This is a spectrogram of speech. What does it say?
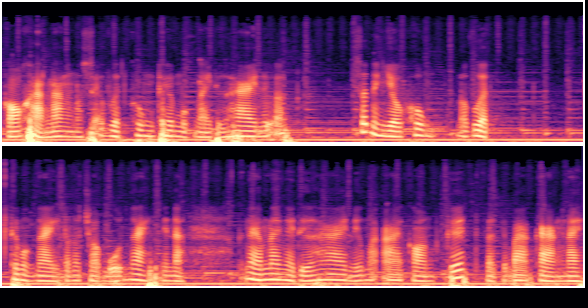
có khả năng nó sẽ vượt khung thêm một ngày thứ hai nữa. Rất là nhiều khung nó vượt thêm một ngày đó là cho 4 ngày. Nên là ngày hôm nay ngày thứ hai nếu mà ai còn kết về cái ba càng này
